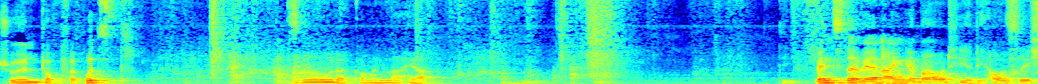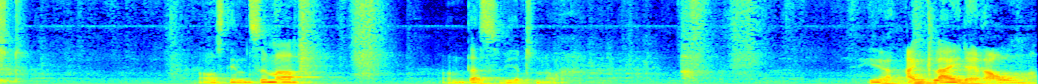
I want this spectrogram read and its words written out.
schön top verputzt. So, da kommen nachher die Fenster werden eingebaut, hier die Aussicht aus dem Zimmer und das wird noch hier Ankleideraum. So.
